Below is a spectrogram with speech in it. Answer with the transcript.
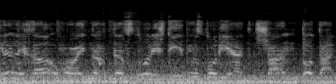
إلى اللقاء وموعدنا غدا في story جديد من story يات CHAN Total.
